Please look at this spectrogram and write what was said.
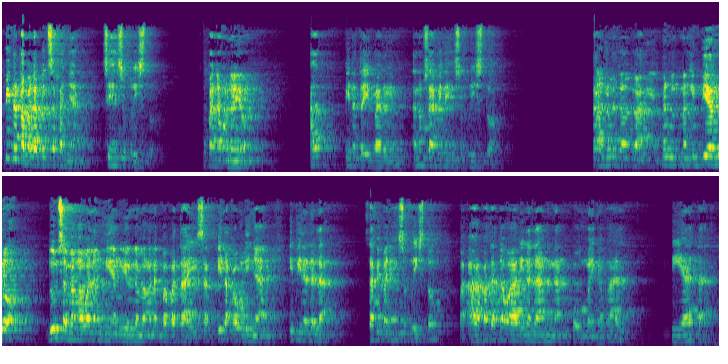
pinakamalapit sa kanya, si Heso Kristo. Sa panahon na yon. At pinatay pa rin. Anong sabi ni Heso Kristo? Anong gagawin ng, ng impyerno dun sa mga walang hiyang yun na mga nagpapatay sa pinakauli niya ipinadala. Sabi ba ni Heso Kristo, pa, uh, patatawarin na lang ng poong may kapal? Hindi yata.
